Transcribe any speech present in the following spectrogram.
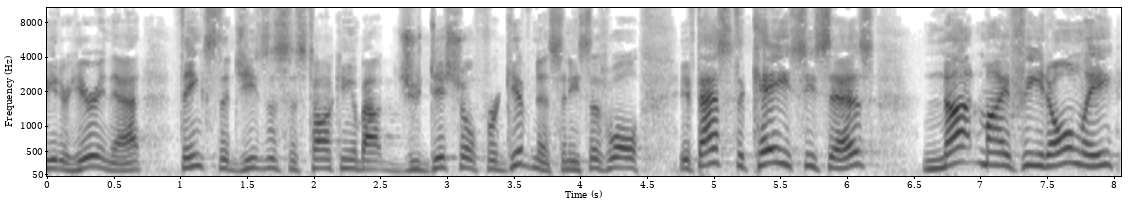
Peter, hearing that, thinks that Jesus is talking about judicial forgiveness. And he says, Well, if that's the case, he says, not my feet only,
